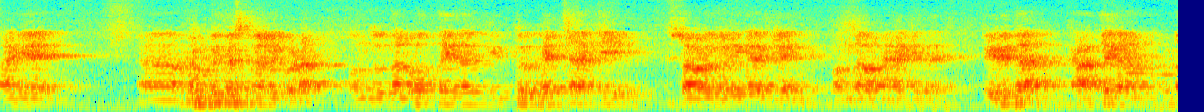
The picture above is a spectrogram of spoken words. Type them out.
ಹಾಗೆ ಫುಡ್ ಫೆಸ್ಟ್ನಲ್ಲಿ ಕೂಡ ಒಂದು ನಲವತ್ತೈದಕ್ಕಿಂತ ಹೆಚ್ಚಾಗಿ ಸ್ಟಾಲ್ಗಳು ಈಗಾಗಲೇ ನೋಂದಾವಣೆ ಆಗಿದೆ ವಿವಿಧ ಖಾತೆಗಳನ್ನು ಕೂಡ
